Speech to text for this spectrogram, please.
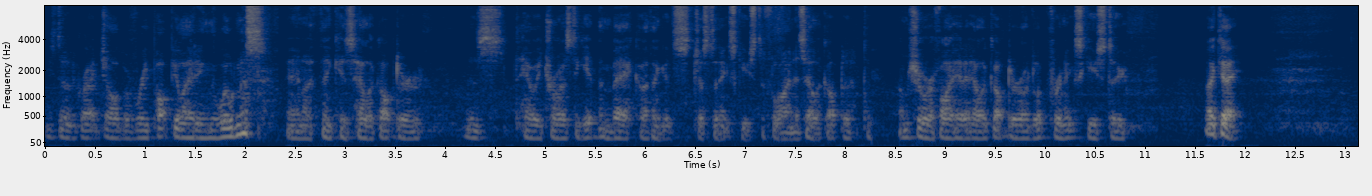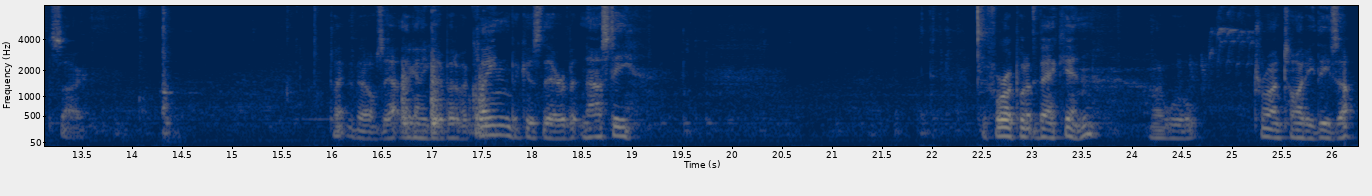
He's done a great job of repopulating the wilderness and I think his helicopter is how he tries to get them back. I think it's just an excuse to fly in his helicopter. I'm sure if I had a helicopter I'd look for an excuse too. Okay, so Take the valves out, they're going to get a bit of a clean because they're a bit nasty. Before I put it back in, I will try and tidy these up.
